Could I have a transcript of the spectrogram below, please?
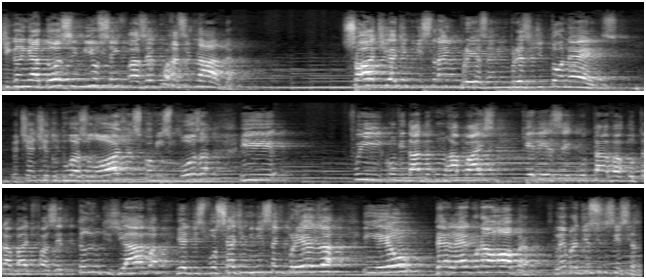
de ganhar 12 mil sem fazer quase nada. Só de administrar a empresa, uma empresa de tonéis. Eu tinha tido duas lojas com a minha esposa e fui convidado com um rapaz que ele executava o trabalho de fazer tanques de água. E ele disse: Você administra a empresa e eu delego na obra. Lembra disso, Cícero?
